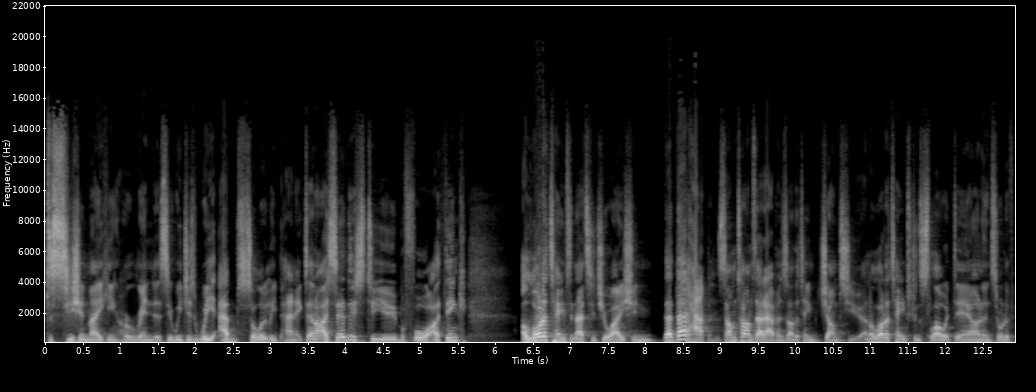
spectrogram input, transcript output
decision making horrendous. We just we absolutely panicked. And I said this to you before. I think a lot of teams in that situation that that happens. Sometimes that happens. Another team jumps you, and a lot of teams can slow it down and sort of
